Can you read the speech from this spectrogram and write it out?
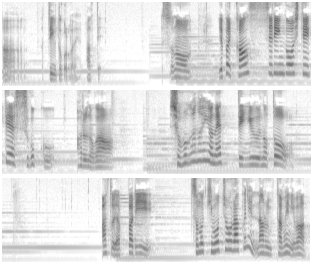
あっていうところがね、あって。その、やっぱりカウンセリングをしていてすごくあるのが、しょうがないよねっていうのと、あとやっぱり、その気持ちを楽になるためには、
